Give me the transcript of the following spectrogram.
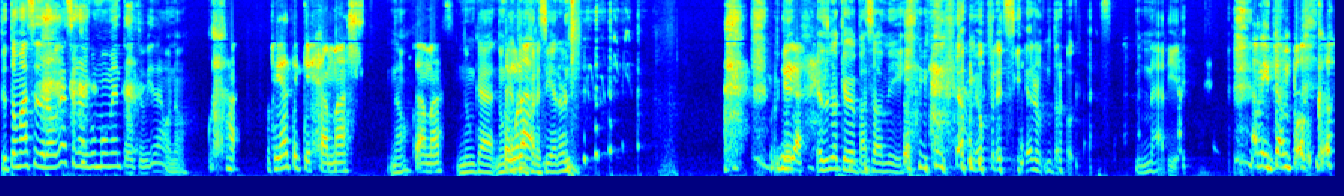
¿Tú tomaste drogas en algún momento de tu vida o no? Fíjate que jamás. ¿No? Jamás. Nunca, nunca te ofrecieron. Mira. es lo que me pasó a mí. Nunca me ofrecieron drogas. Nadie. A mí tampoco.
